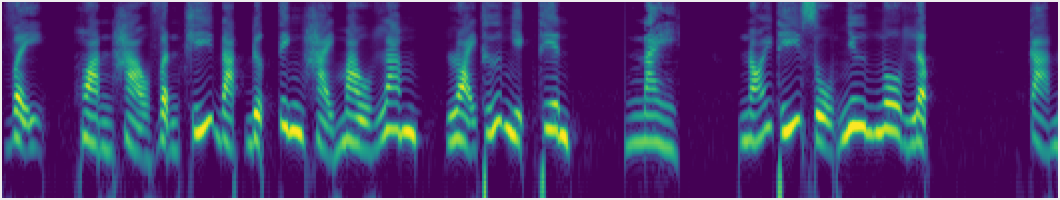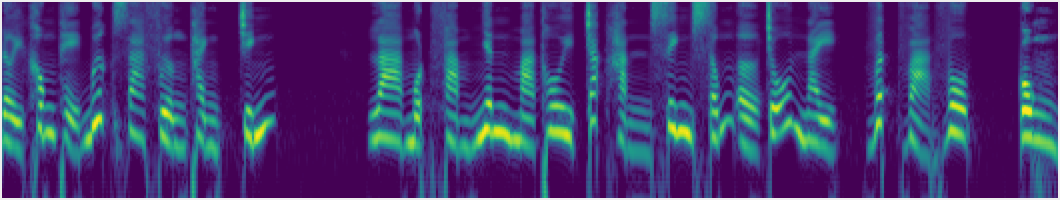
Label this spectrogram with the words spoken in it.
Vậy hoàn hảo vận khí đạt được tinh hải màu lam, loại thứ nghịch thiên. Này, nói thí dụ như ngô lập. Cả đời không thể bước ra phường thành chính. Là một phàm nhân mà thôi chắc hẳn sinh sống ở chỗ này, vất vả vô cùng.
